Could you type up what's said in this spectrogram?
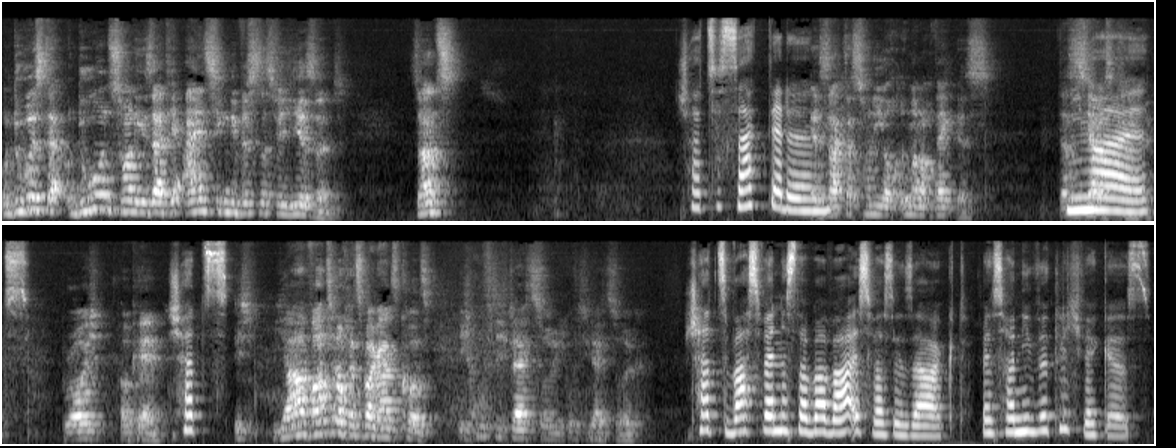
Und du bist da, du und Sonny, ihr seid die Einzigen, die wissen, dass wir hier sind. Sonst, Schatz, was sagt er er denn? sagt, dass Sonny auch immer noch weg ist. Das ist ja das. Niemals. Bro, ich, okay. Schatz, Ich, ja, warte doch jetzt mal ganz kurz. Ich rufe dich gleich zurück, ich rufe dich gleich zurück. Schatz, was, wenn es aber wahr ist, was er sagt? Wenn Sonny wirklich weg ist?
